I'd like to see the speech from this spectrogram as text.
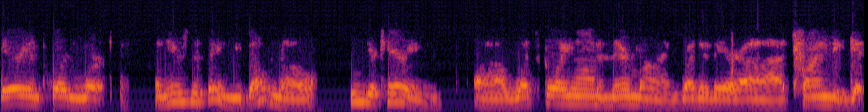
very important work. And here's the thing: you don't know who you're carrying uh, what's going on in their mind, whether they're uh, trying to get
